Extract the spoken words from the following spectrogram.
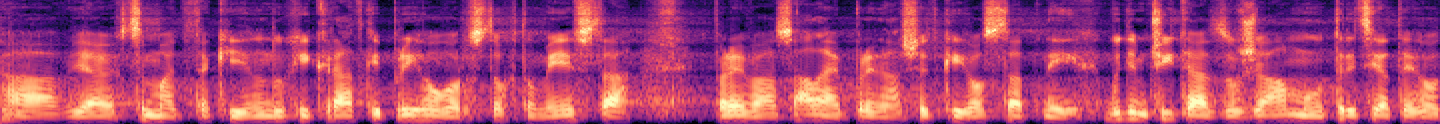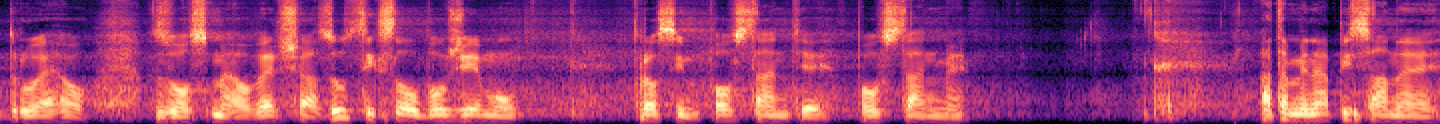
a ja chcem mať taký jednoduchý krátky príhovor z tohto miesta pre vás, ale aj pre nás všetkých ostatných. Budem čítať zo žalmu 32. z 8. verša. Z úcty k slovu Božiemu, prosím, povstaňte, povstaňme. A tam je napísané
